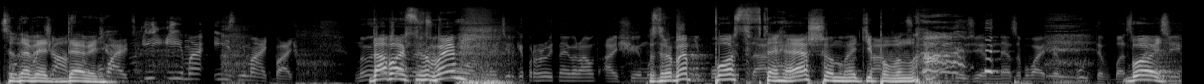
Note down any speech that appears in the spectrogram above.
Це 9-9. вбивають І Іма, і знімають пачку. Ну, Давай, зроби. Не тільки програють на раунд, а ще й ми Зроби пост в ТГ, що ми, типу, воно- Друзі, не забувайте, будьте в безпеці.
